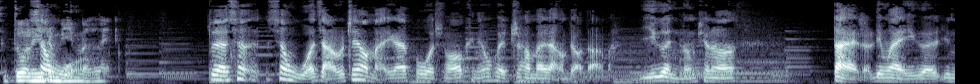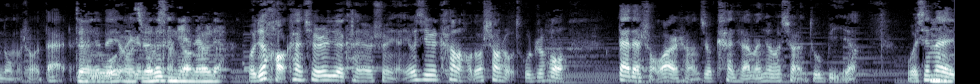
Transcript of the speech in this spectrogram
就多了一个一门类。对啊，像像我假如真要买一个 Apple Watch 的话，我肯定会至少买两个表带吧，一个你能平常戴着，另外一个运动的时候戴着。对，我我觉得肯定得有俩。我觉得好看，确实越看越顺眼，尤其是看了好多上手图之后，戴在手腕上就看起来完全和渲染图不一样。我现在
